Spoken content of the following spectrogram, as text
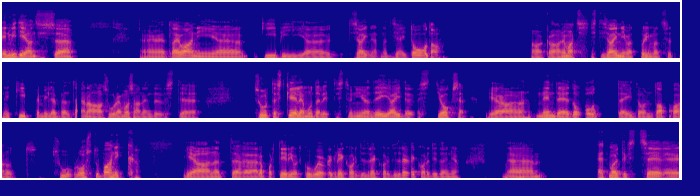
Nvidia on siis äh, Taiwan'i äh, kiibi äh, disainer, nad ise ei tooda. aga nemad siis disainivad põhimõtteliselt neid kiipe, mille peal täna suurem osa nendest äh, suurtest keelemudelitest või nii-öelda ai-dest jookseb ja nende tooteid on tabanud suur ostupaanika ja nad äh, raporteerivad kogu aeg rekordid, rekordid, rekordid, on ju. -hmm. et ma ütleks, et see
